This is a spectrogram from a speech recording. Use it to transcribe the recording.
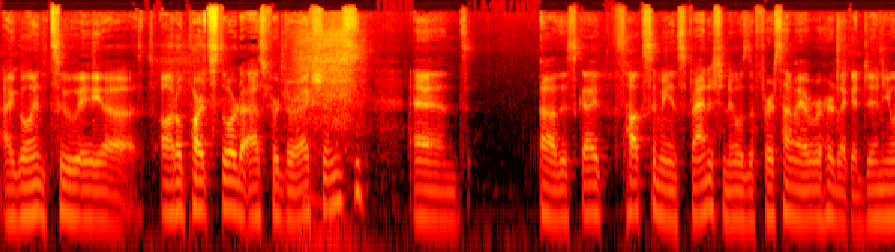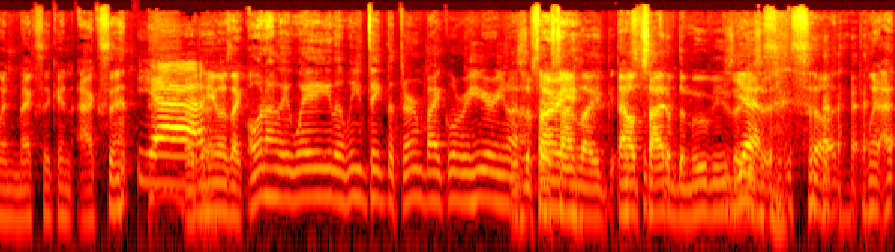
I go into a uh, auto parts store to ask for directions, and uh, this guy talks to me in Spanish, and it was the first time I ever heard like a genuine Mexican accent. yeah. And he was like, "Orale, way, let me take the turnpike over here." You know, It's and the I'm first sorry, time like that's- outside of the movies. that Yes. said- so when I,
